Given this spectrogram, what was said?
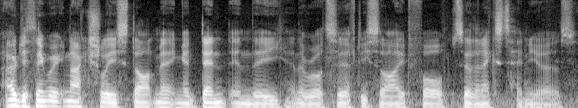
how do you think we can actually start making a dent in the, in the road safety side for, say, the next 10 years?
